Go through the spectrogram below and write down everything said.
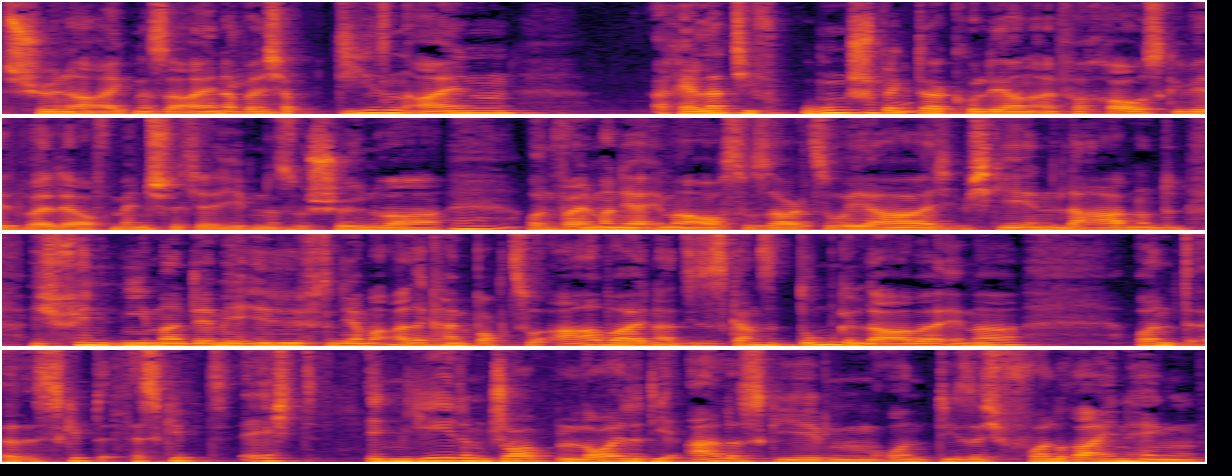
schöne Ereignisse ein, aber ich habe diesen einen relativ unspektakulären einfach rausgewählt, weil der auf menschlicher Ebene so schön war. Und weil man ja immer auch so sagt, so ja, ich, ich gehe in den Laden und ich finde niemanden, der mir hilft und die haben alle keinen Bock zu arbeiten, also dieses ganze Dummgelaber immer. Und äh, es gibt es gibt echt in jedem Job Leute, die alles geben und die sich voll reinhängen.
